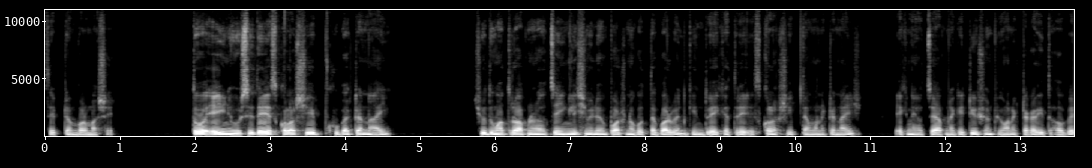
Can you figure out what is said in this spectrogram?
সেপ্টেম্বর মাসে। তো এই ইউনিভার্সিটিতে স্কলারশিপ খুব একটা নাই। শুধুমাত্র আপনারা হচ্ছে ইংলিশ মিডিয়ামে পড়াশোনা করতে পারবেন, কিন্তু এক্ষেত্রে স্কলারশিপ তেমন একটা নাই। এখানে হচ্ছে আপনাকে টিউশন ফি অনেক টাকা দিতে হবে।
